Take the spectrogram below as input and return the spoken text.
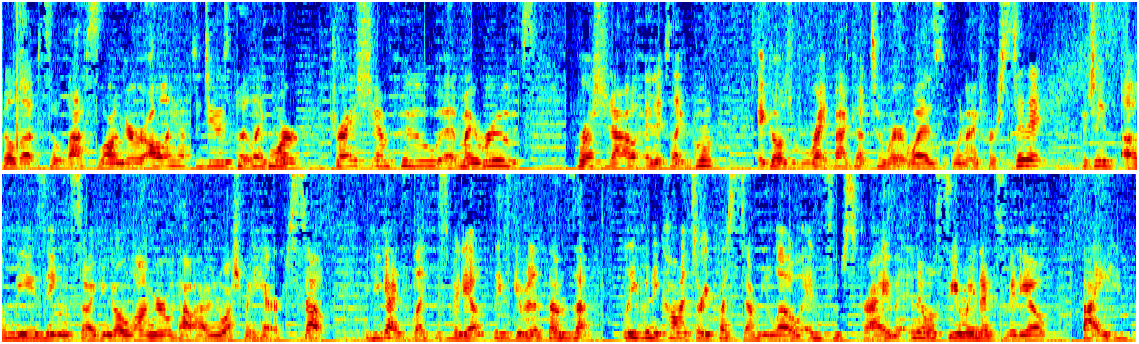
buildup so it lasts longer. All I have to do is put like more dry shampoo at my roots, brush it out, and it's like boom, it goes right back up to where it was when I first did it, which is amazing so I can go longer without having to wash my hair. So, if you guys like this video, please give it a thumbs up, leave any comments or requests down below, and subscribe, and I will see you in my next video. Bye!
